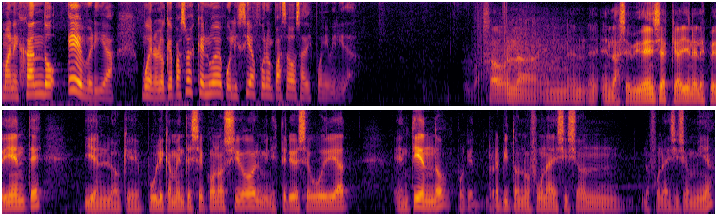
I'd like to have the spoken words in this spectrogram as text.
manejando ebria. Bueno, lo que pasó es que nueve policías fueron pasados a disponibilidad. Basado en las evidencias que hay en el expediente y en lo que públicamente se conoció, el Ministerio de Seguridad entiendo, porque repito, no fue una decisión, no fue una decisión mía,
